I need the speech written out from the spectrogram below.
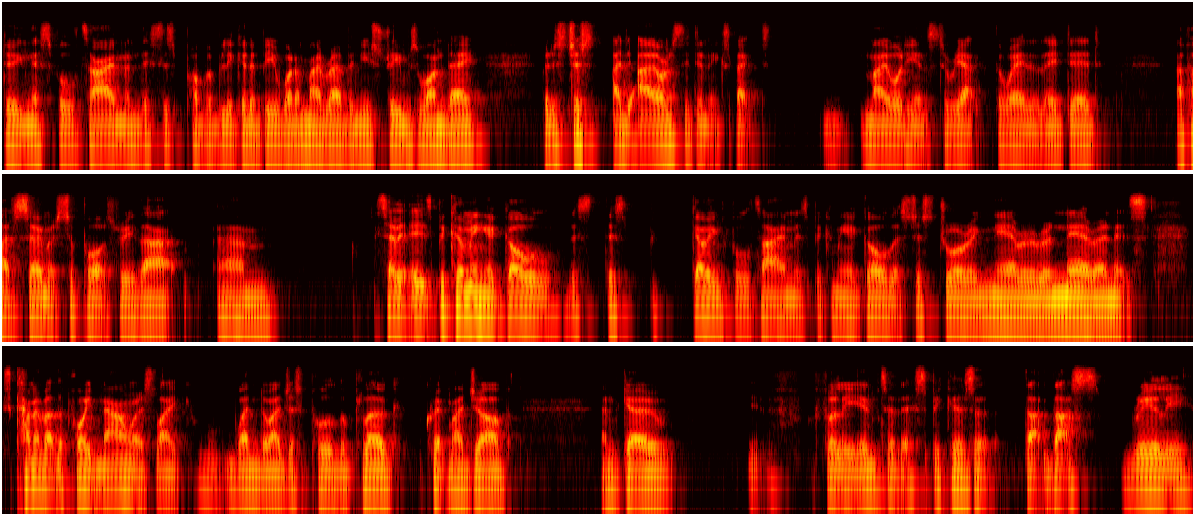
doing this full time, and this is probably going to be one of my revenue streams one day. But it's just, I, I honestly didn't expect my audience to react the way that they did. I've had so much support through that. Um, so it's becoming a goal. This this going full time is becoming a goal that's just drawing nearer and nearer. And it's it's kind of at the point now where it's like, when do I just pull the plug, quit my job, and go fully into this? Because that that's really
